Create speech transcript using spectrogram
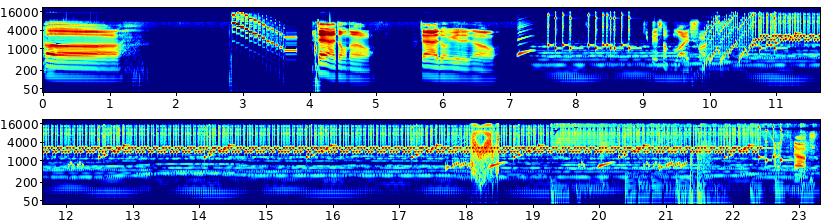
Uh... Then I don't know. Then I don't really know best life for enough.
